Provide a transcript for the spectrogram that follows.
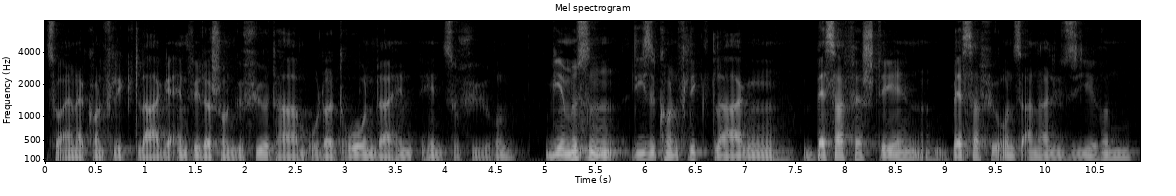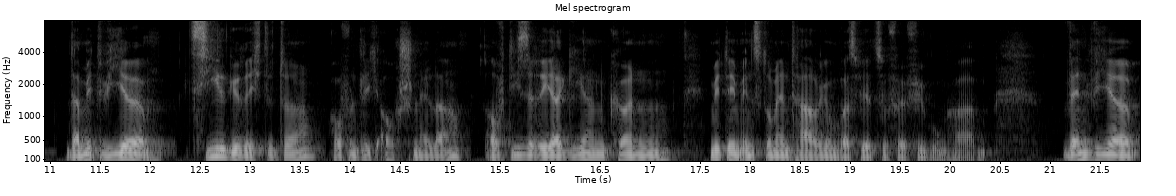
zu einer Konfliktlage entweder schon geführt haben oder drohen dahin hinzuführen. Wir müssen diese Konfliktlagen besser verstehen, besser für uns analysieren, damit wir zielgerichteter, hoffentlich auch schneller, auf diese reagieren können mit dem Instrumentarium, was wir zur Verfügung haben. Wenn wir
